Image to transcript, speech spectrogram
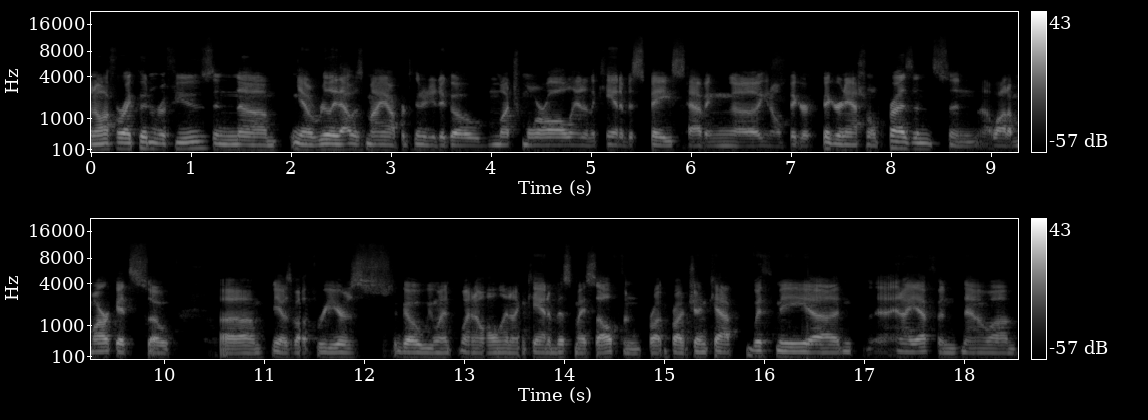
an offer I couldn't refuse. And, um, you know, really that was my opportunity to go much more all in in the cannabis space, having, uh, you know, bigger, bigger national presence and a lot of markets. So, um, yeah, it was about three years ago. We went, went all in on cannabis myself and brought, brought GenCap with me, uh, NIF and now, um,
